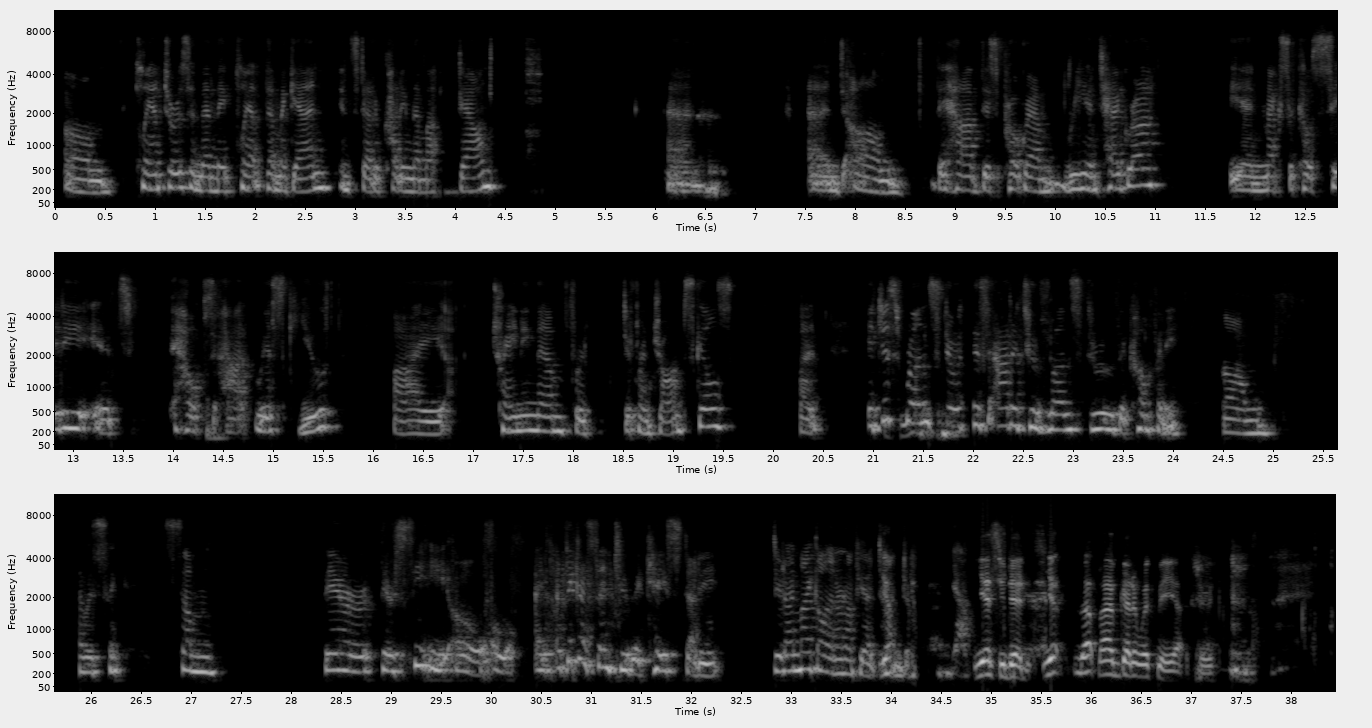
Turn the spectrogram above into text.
um, planters, and then they plant them again instead of cutting them up down. And and um, they have this program Reintegra in Mexico City. It helps at risk youth by training them for different job skills, but it just runs through this attitude runs through the company um, i was thinking some their their ceo oh I, I think i sent you the case study did i michael i don't know if you had time to yeah Yes, you did. Yep. Yep. I've got it with me actually.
